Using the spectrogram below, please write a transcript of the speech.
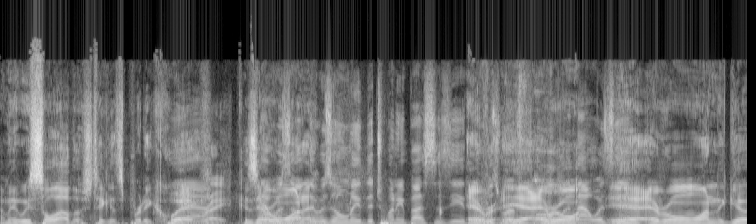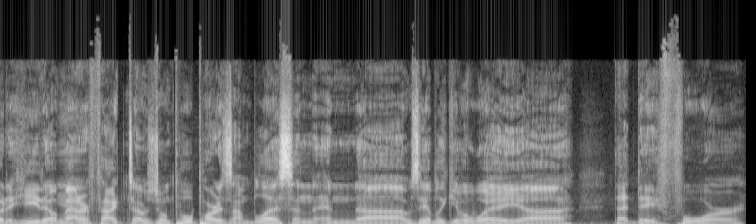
I mean, we sold out those tickets pretty quick, Yeah. Right. Because There was, everyone a- wanted, there was only the 20 buses either. Every- Those were yeah, everyone, and that was yeah, it. everyone wanted to go to Hedo. Matter of fact, I was doing pool parties on Bliss, and and uh, I was able to give away uh, that day four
